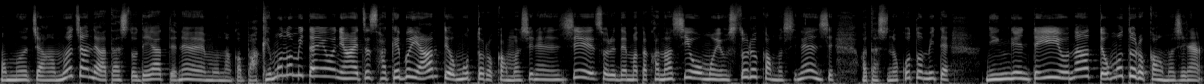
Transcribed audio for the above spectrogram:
もうムーちゃんはムーちゃんで私と出会ってねもうなんか化け物みたいようにあいつ叫ぶやんって思っとるかもしれんしそれでまた悲しい思いをしとるかもしれんし私のこと見て人間っていいよなって思っとるかもしれん。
